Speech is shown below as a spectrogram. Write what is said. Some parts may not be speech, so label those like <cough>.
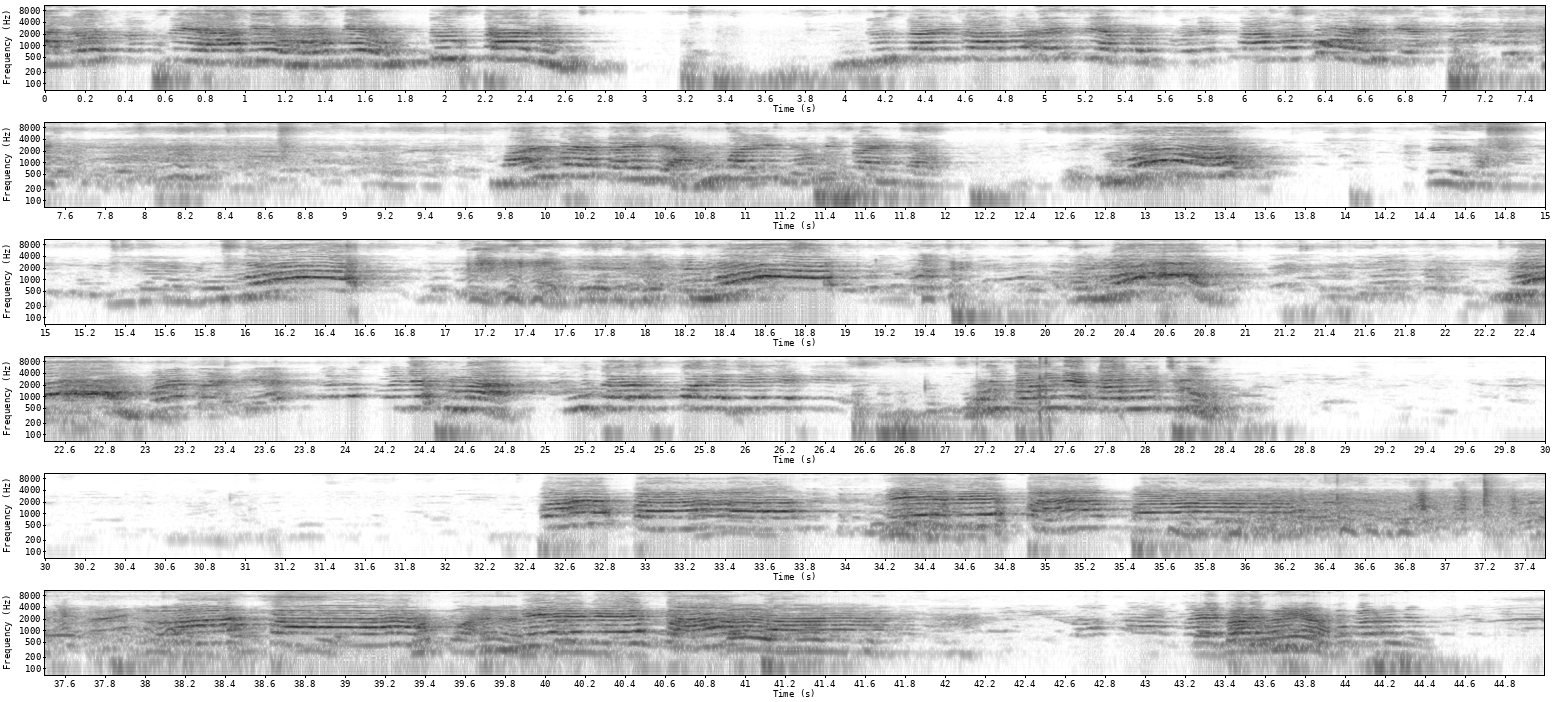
આગળ ને આગે ભોગે હિન્દુસ્તાની હિન્દુસ્તાની તો આગળ હશે પણ પ્રોજેક્ટ આગળ કોણ હશે મારી પાસે આઈડિયા હું મારી મમ્મી પાસે જાઉં Mom! Mom! Mom! Mom!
